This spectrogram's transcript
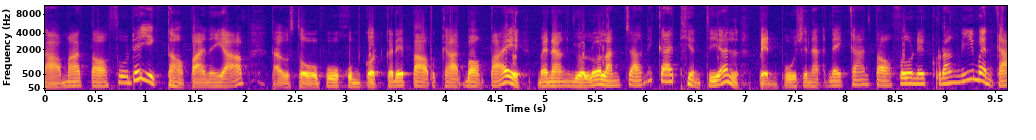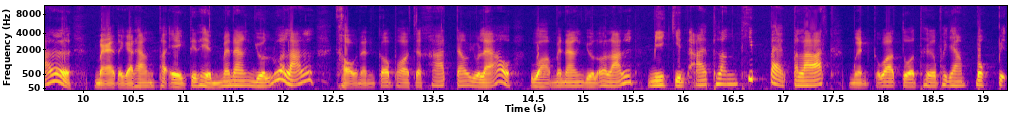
สามารถต่อสู้ได้อีกต่อไปนะครับทาอุโซผู้คุมกฎก็ได้เป่าประกาศบอกไปแม่นางหยวนโลลันจากนิกายเทียนเจียน เป็นผู้ชนะในการต่อสู้ในครั้งนี้เหมือนกัน แม้แต่กระทั่งพระเอกที่เห็นแม่นางหยวนโลลัน เขานั้นก็พอจะคาดเดาอยู่แล้ว ว่าแม่นางหยวนโลลัน มีกลิ่นอายพลังที่แปลกประหลาด เหมือนกับว่าตัวเธอพยายามปกปิด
